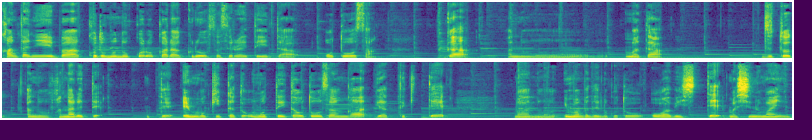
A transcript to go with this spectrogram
簡単に言えば子供の頃から苦労させられていたお父さんがあのー、またずっとあの離れてで縁も切ったと思っていたお父さんがやってきて、まあ、あの今までのことをお詫びして、まあ、死ぬ前に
